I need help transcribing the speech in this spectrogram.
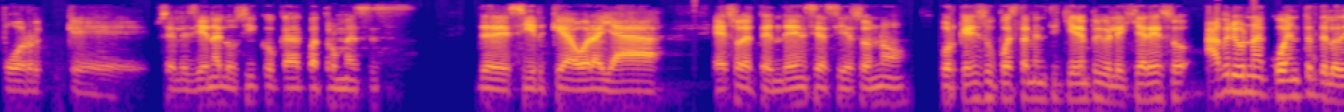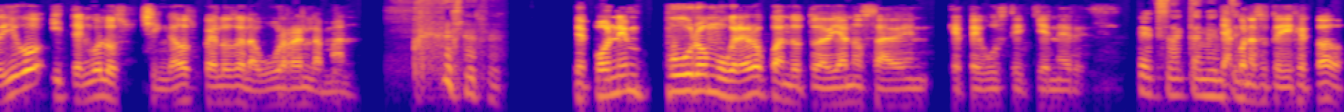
Porque se les llena el hocico cada cuatro meses de decir que ahora ya eso de tendencias y eso no. ¿Por qué si supuestamente quieren privilegiar eso? Abre una cuenta, te lo digo, y tengo los chingados pelos de la burra en la mano. te ponen puro mugrero cuando todavía no saben que te gusta y quién eres. Exactamente. Ya con eso te dije todo.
